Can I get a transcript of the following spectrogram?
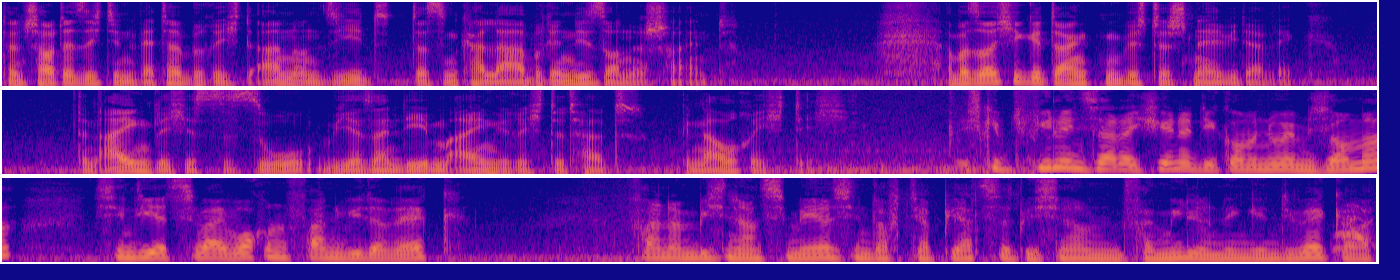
Dann schaut er sich den Wetterbericht an und sieht, dass in Kalabrien die Sonne scheint. Aber solche Gedanken wischt er schnell wieder weg. Denn eigentlich ist es so, wie er sein Leben eingerichtet hat, genau richtig. Es gibt viele in Saraceno, die kommen nur im Sommer, sind hier zwei Wochen, fahren wieder weg fahren ein bisschen ans Meer, sind auf der Piazza, ein bisschen Familie und dann gehen die weg. Aber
